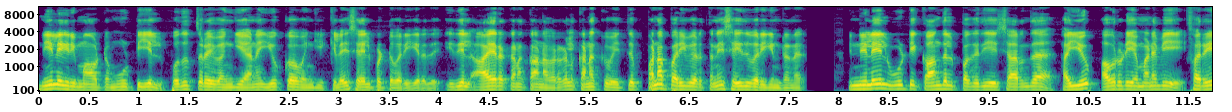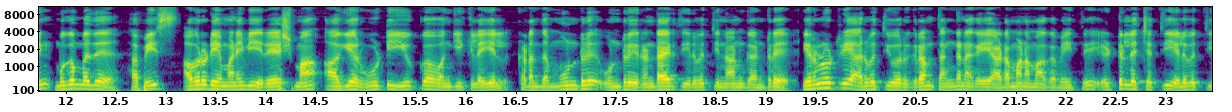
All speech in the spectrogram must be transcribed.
நீலகிரி மாவட்டம் ஊட்டியில் பொதுத்துறை வங்கியான யூகோ வங்கி கிளை செயல்பட்டு வருகிறது. இதில் ஆயிரக்கணக்கானவர்கள் கணக்கு வைத்து பண பரிவர்த்தனை செய்து வருகின்றனர். இந்நிலையில் ஊட்டி காந்தல் பகுதியை சார்ந்த அயூப் அவருடைய மனைவி ஃபரின் முகமது ஹபீஸ் அவருடைய மனைவி ரேஷ்மா ஆகியோர் ஊட்டி யூகோ வங்கி கிளையில் கடந்த மூன்று ஒன்று இரண்டாயிரத்தி இருபத்தி நான்கு அன்று இருநூற்றி அறுபத்தி ஒரு கிராம் தங்க நகையை அடமானமாக வைத்து எட்டு லட்சத்தி எழுபத்தி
